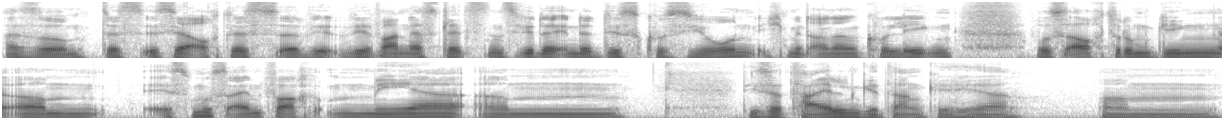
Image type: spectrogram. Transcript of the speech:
also das ist ja auch das, äh, wir, wir, waren erst letztens wieder in der Diskussion, ich mit anderen Kollegen, wo es auch darum ging, ähm, es muss einfach mehr ähm, dieser Teilengedanke her. Ähm,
